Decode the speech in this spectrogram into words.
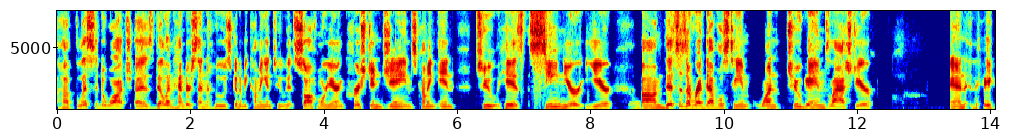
have listed to watch is Dylan Henderson, who's going to be coming into his sophomore year, and Christian James coming into his senior year. Um, this is a Red Devils team, won two games last year, and they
